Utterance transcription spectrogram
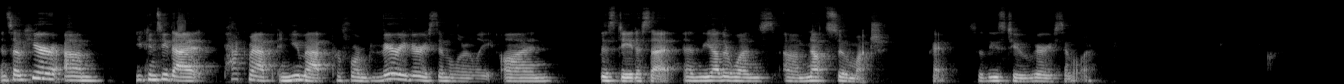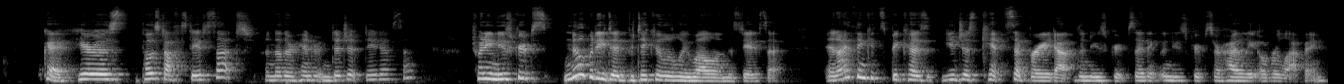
And so here um, you can see that PacMap and UMAP performed very, very similarly on this data set, and the other ones um, not so much. So these two very similar. Okay, here is post office data set, another handwritten digit data set. 20 news groups, nobody did particularly well on this data set. And I think it's because you just can't separate out the news groups. I think the news groups are highly overlapping.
